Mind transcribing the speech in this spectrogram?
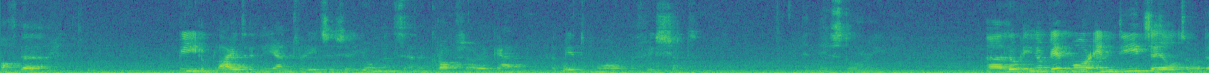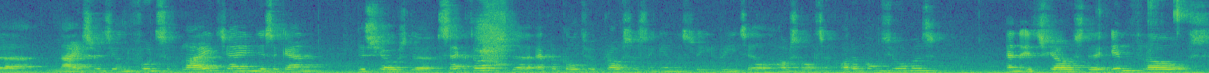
of the P applied in the end reaches the humans, and the crops are again a bit more efficient in this story. Uh, looking a bit more in detail to the nitrogen food supply chain, this again, this shows the sectors, the agriculture, processing industry, retail, households and other consumers. And it shows the inflows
